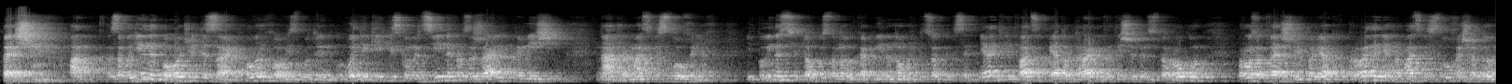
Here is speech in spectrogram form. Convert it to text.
Перше. А. Забудівник погоджує дизайн, поверховість будинку, вид і кількість комерційних розважальних приміщень на громадських слуханнях відповідності до постанови Кабміну номер 555 від 25 травня 2011 року про затвердження порядку проведення громадських слухань щодо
